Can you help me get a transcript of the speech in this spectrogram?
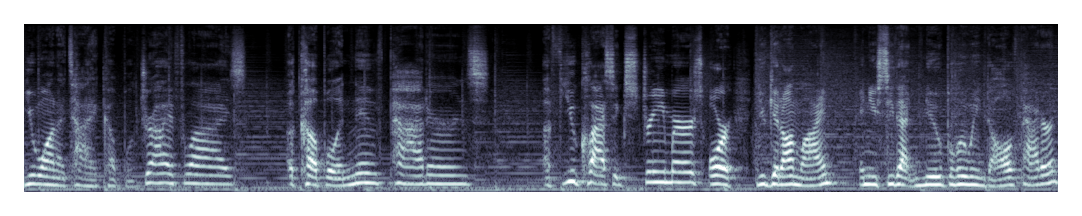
you wanna tie a couple dry flies, a couple of nymph patterns, a few classic streamers, or you get online and you see that new blue winged olive pattern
